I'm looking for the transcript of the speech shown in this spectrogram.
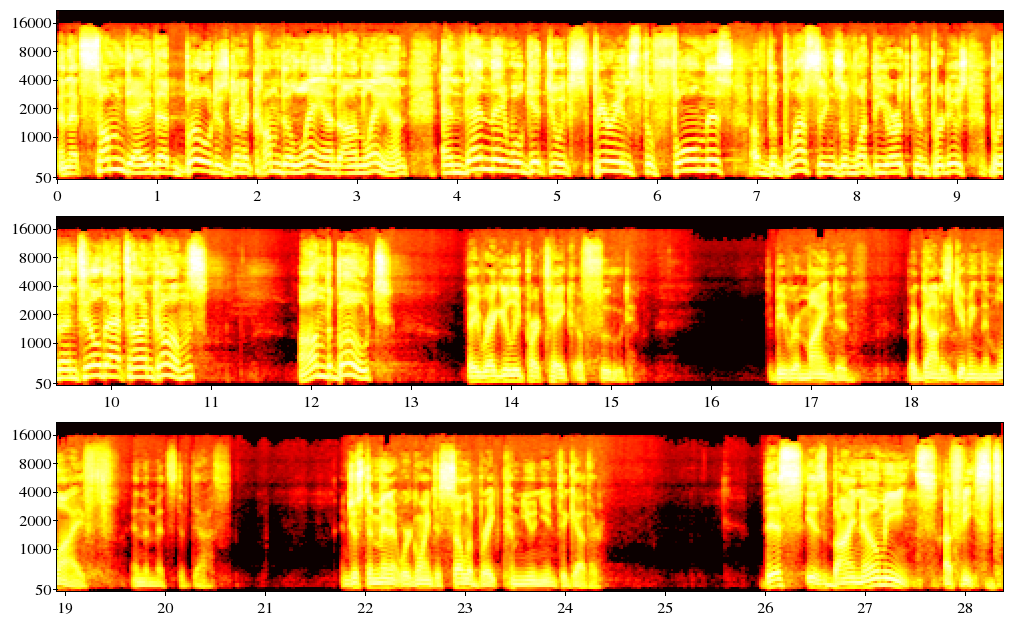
And that someday that boat is going to come to land on land, and then they will get to experience the fullness of the blessings of what the earth can produce. But until that time comes, on the boat, they regularly partake of food to be reminded that God is giving them life in the midst of death. In just a minute, we're going to celebrate communion together. This is by no means a feast,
